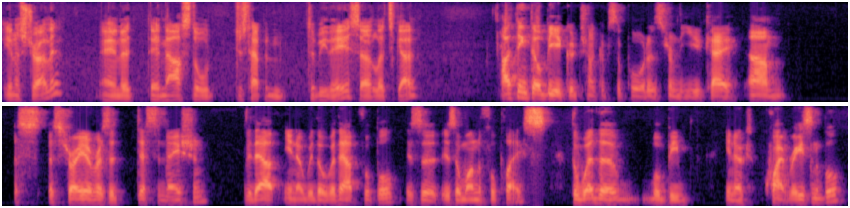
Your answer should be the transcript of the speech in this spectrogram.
in Australia, and it, and Arsenal just happened to be there, so let's go? I think there'll be a good chunk of supporters from the UK. Um, Australia as a destination, without you know, with or without football, is a is a wonderful place. The weather will be you know quite reasonable,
